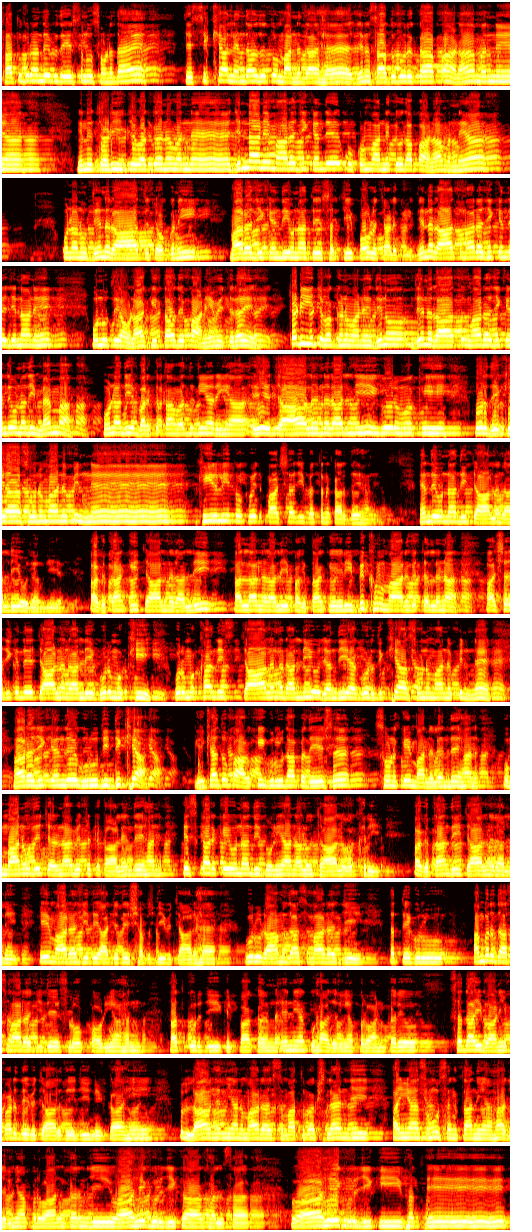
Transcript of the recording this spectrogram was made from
ਸਤਿਗੁਰਾਂ ਦੇ ਉਪਦੇਸ਼ ਨੂੰ ਸੁਣਦਾ ਹੈ ਤੇ ਸਿੱਖਿਆ ਲੈਂਦਾ ਉਹਦੇ ਤੋਂ ਮੰਨਦਾ ਹੈ। ਜਿਨ ਸਤਿਗੁਰ ਕਾ ਭਾਣਾ ਮੰਨਿਆ ਜਿਨ ਚੜੀ ਜਵਗਨ ਮੰਨੇ। ਜਿਨ੍ਹਾਂ ਨੇ ਮਹਾਰਾਜ ਜੀ ਕਹਿੰਦੇ ਹੁਕਮ ਮੰਨ ਕੇ ਉਹਦਾ ਭਾਣਾ ਮੰਨਿਆ। ਉਹਨਾਂ ਨੂੰ ਦਿਨ ਰਾਤ ਚੌਗਣੀ ਮਹਾਰਾਜ ਜੀ ਕਹਿੰਦੀ ਉਹਨਾਂ ਤੇ ਸੱਚੀ ਪੌਲ ਚੜ ਗਈ ਦਿਨ ਰਾਤ ਮਹਾਰਾਜ ਜੀ ਕਹਿੰਦੇ ਜਿਨ੍ਹਾਂ ਨੇ ਉਹਨੂੰ ਧਿਆਉਣਾ ਕੀਤਾ ਉਹਦੇ ਭਾਣੇ ਵਿੱਚ ਰਹੇ। ਚੜੀ ਚਵਗਣ ਵਾਲੇ ਦਿਨੋਂ ਦਿਨ ਰਾਤ ਮਹਾਰਾਜ ਜੀ ਕਹਿੰਦੇ ਉਹਨਾਂ ਦੀ ਮਹਿਮਾ ਉਹਨਾਂ ਦੀਆਂ ਬਰਕਤਾਂ ਵੱਧਦੀਆਂ ਰਹੀਆਂ। ਇਹ ਚਾਲ ਨਰਾਲੀ ਗੁਰਮੁਖੀ ਪੁਰ ਦੇਖਿਆ ਸੁਨ ਮਨ ਭਿੰਨੇ। ਅਖੀਰਲੀ ਤੁਖ ਵਿੱਚ ਪਾਤਸ਼ਾਹ ਜੀ ਬਚਨ ਕਰਦੇ ਹਨ। ਕਹਿੰਦੇ ਉਹਨਾਂ ਦੀ ਚਾਲ ਨਿਰਾਲੀ ਹੋ ਜਾਂਦੀ ਹੈ। ਭਗਤਾਂ ਕੀ ਚਾਲ ਨਰਾਲੀ? ਅੱਲਾ ਨਰਾਲੀ ਭਗਤਾਂ ਕੇਰੀ ਬਿਖਮ ਮਾਰਗ ਚੱਲਣਾ। ਪਾਤਸ਼ਾਹ ਜੀ ਕਹਿੰਦੇ, ਚਾਲ ਨਿਰਾਲੀ ਗੁਰਮੁਖੀ। ਗੁਰਮੁਖਾਂ ਦੀ ਚਾਲ ਨਿਰਾਲੀ ਹੋ ਜਾਂਦੀ ਹੈ। ਗੁਰ ਦਿਖਿਆ ਸੁਣ ਮਨ ਭਿੰਨੇ। ਮਹਾਰਾਜ ਜੀ ਕਹਿੰਦੇ, ਗੁਰੂ ਦੀ ਦਿਖਿਆ। ਵਿਖਿਆ ਤੋਂ ਭਾਵ ਕੀ ਗੁਰੂ ਦਾ ਉਪਦੇਸ਼ ਸੁਣ ਕੇ ਮੰਨ ਲੈਂਦੇ ਹਨ। ਉਹ ਮਨ ਦੇ ਚਰਨਾਂ ਵਿੱਚ ਟਿਕਾ ਲੈਂਦੇ ਹਨ। ਇਸ ਕਰਕੇ ਉਹਨਾਂ ਦੀ ਦੁਨੀਆ ਨਾਲੋਂ ਚਾਲ ਵੱਖਰੀ। ਭਗਤਾਂ ਦੀ ਚਾਲ ਨਿਰਾਲੀ। ਇਹ ਮਹਾਰਾਜ ਜੀ ਦੇ ਅੱਜ ਦੇ ਸ਼ਬਦ ਦੀ ਵਿਚਾਰ ਹੈ। ਗੁਰੂ ਰਾਮਦਾਸ ਮਹਾਰਾਜ ਜੀ ਅਤੇ ਗੁਰੂ ਅੰਮ੍ਰਿਤਦਾਸ ਮਹਾਰਾਜ ਜੀ ਦੇ ਸ਼ਲੋਕ ਪੌੜੀਆਂ ਹਨ। ਸਤਿਗੁਰੂ ਜੀ ਕਿਰਪਾ ਕਰਨ ਇੰਨੀਆਂ ਕੁ ਹਾਜ਼ਰੀਆਂ ਪ੍ਰਵਾਨ ਕਰਿਓ। ਸਦਾ ਹੀ ਬਾਣੀ ਪੜ੍ਹਦੇ ਵਿਚਾਰਦੇ ਜੀ ਨਿਕਾਹੀ ਭੁੱਲਾਂ ਜਨੀਆਂ ਮਹਾਰਾਜ ਸਮਤ ਬਖਸ਼ ਲੈਣ ਜੀ। ਆਈਆਂ ਸਮੂਹ ਸੰਗਤਾਂ ਦੀਆਂ ਹਾਜ਼ਰੀਆਂ ਪ੍ਰਵਾਨ ਕਰਨ ਜੀ। ਵਾਹਿਗੁਰੂ ਜੀ ਕਾ ਖਾਲਸਾ। ਵਾਹਿਗੁਰੂ ਜੀ ਕੀ ਫਤਿਹ।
